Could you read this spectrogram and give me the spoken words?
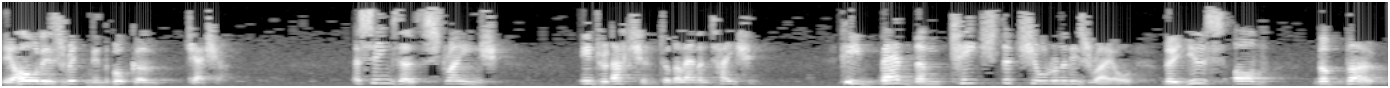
The whole is written in the book of Jasher. It seems a strange introduction to the lamentation. He bade them teach the children of Israel the use of the bow.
